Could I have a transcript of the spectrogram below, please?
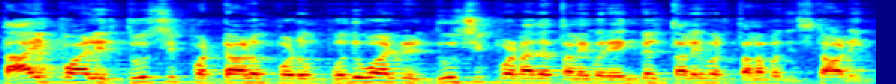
தாய்ப்பாலில் தூசிப்பட்டாலும் படும் பொதுவாழ்வில் தூசிப்படாத தலைவர் எங்கள் தலைவர் தளபதி ஸ்டாலின்.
